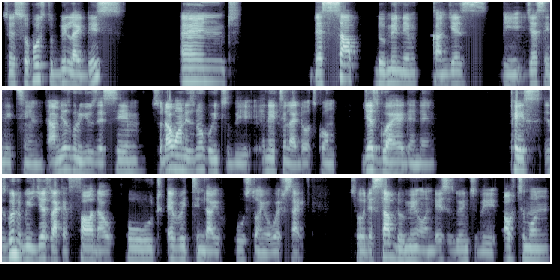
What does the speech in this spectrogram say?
So it's supposed to be like this. And the sub domain name can just be just anything. I'm just going to use the same. So that one is not going to be anything like .com. Just go ahead and then paste. It's going to be just like a file that will hold everything that you host on your website. So the subdomain on this is going to be optimum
